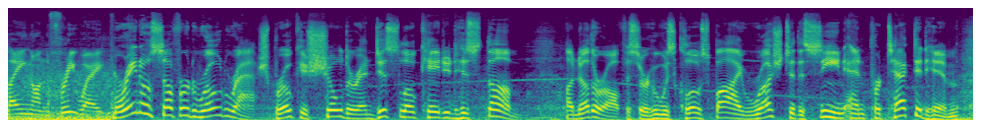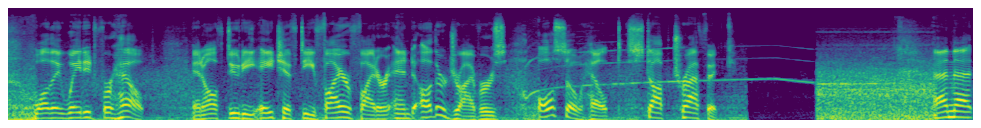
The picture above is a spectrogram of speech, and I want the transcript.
laying on the freeway. Moreno suffered road rash, broke his shoulder, and dislocated his thumb. Another officer who was close by rushed to the scene and protected him while they waited for help. An off-duty HFD firefighter and other drivers also helped stop traffic. And that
